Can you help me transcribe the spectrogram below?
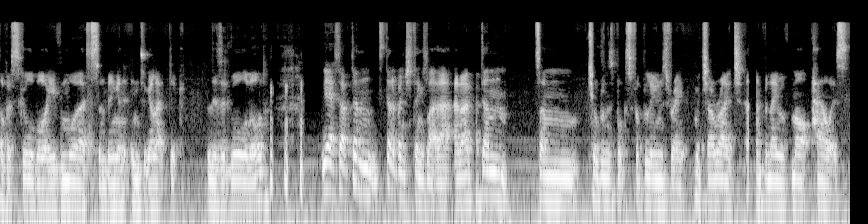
of a schoolboy even worse than being an intergalactic lizard warlord. Yeah, so I've done done a bunch of things like that, and I've done some children's books for Bloomsbury, which I write under the name of Mark Powers.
